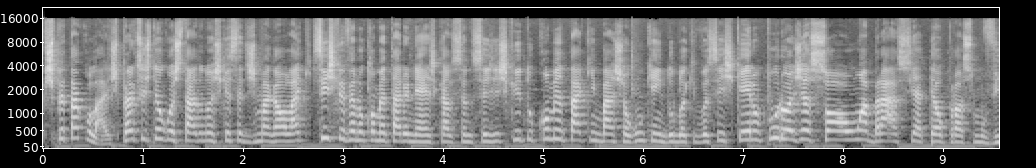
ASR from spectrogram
espetacular. Espero que vocês tenham gostado, não esqueça de esmagar o like, se inscrever no comentário nerd caso você não seja inscrito, comentar aqui embaixo algum quem dubla que vocês queiram. Por hoje é só, um abraço e até o próximo vídeo.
